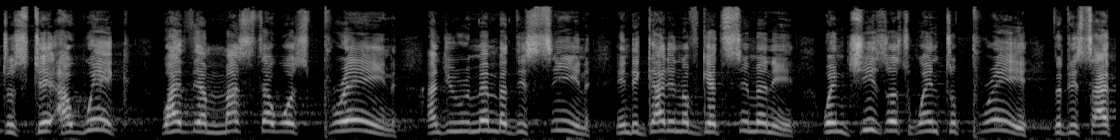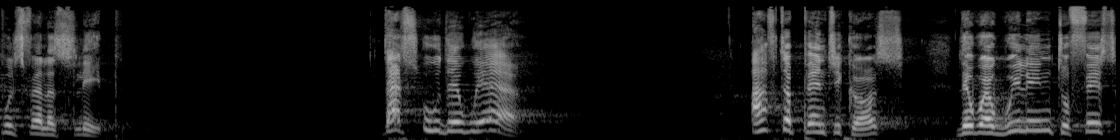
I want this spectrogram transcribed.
to stay awake while their master was praying. And you remember this scene in the Garden of Gethsemane when Jesus went to pray, the disciples fell asleep. That's who they were. After Pentecost, they were willing to face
